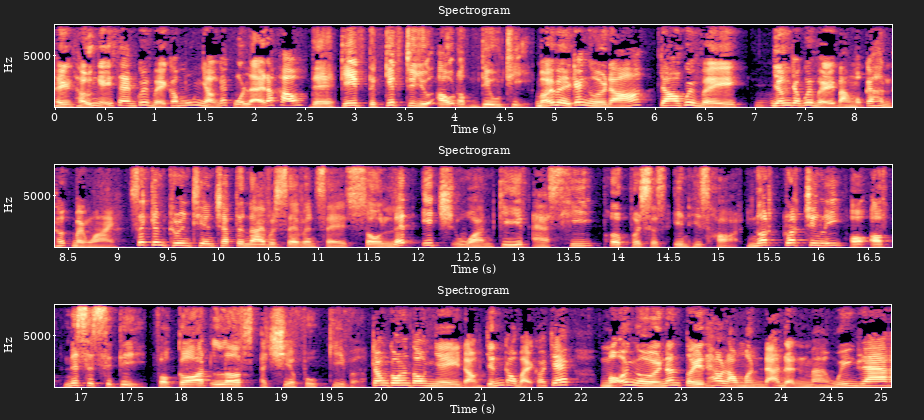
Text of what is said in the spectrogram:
thì thử nghĩ xem quý vị có muốn nhận cái của lễ đó không? They give the gift to you out of duty. Bởi vì cái người đó cho quý vị dâng cho quý vị bằng một cái hình thức bề ngoài. 2 Corinthians chapter 9 verse 7 says, So let each one give as he purposes in his heart, not grudgingly or of necessity, for God loves a cheerful giver. Trong Cô Tô nhì đoạn 9 câu 7 có chép Mỗi người nên tùy theo lòng mình đã định mà quyên ra,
